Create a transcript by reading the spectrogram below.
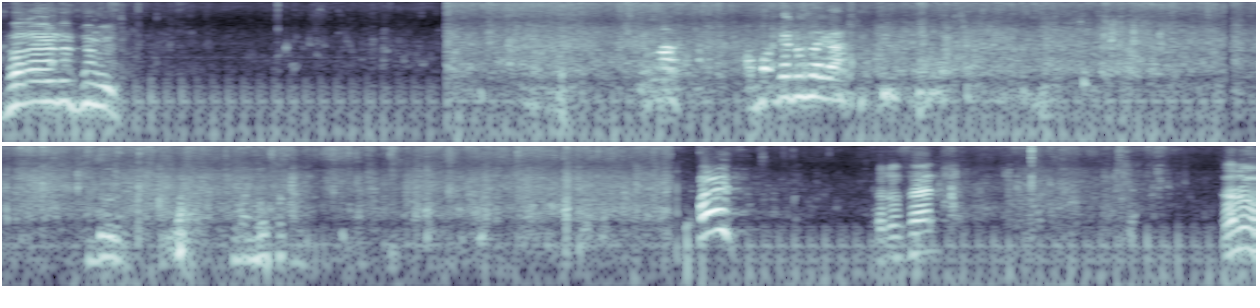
ধরে এটা তুমি। আমাকে একটা জায়গা ধরো স্যার। ধরো।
